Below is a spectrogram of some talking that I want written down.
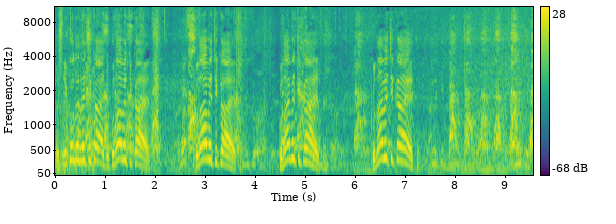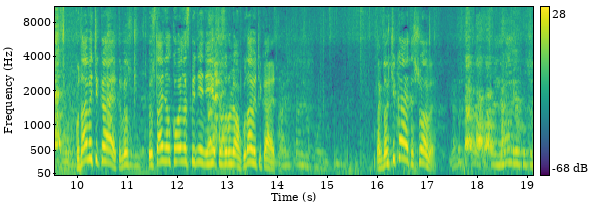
Ви ж нікуди не тікаєте. Куди ви тікаєте? Куди ви тікаєте? Куди ви тікаєте? Куди ви тікаєте? Куди ви тікаєте? Ви в- стані алкогольного сп'яніння їдете за рулем. Куди ви тікаєте? Так тікаєте, що ви? Я хочу.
